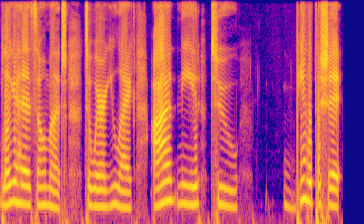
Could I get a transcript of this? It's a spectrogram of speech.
blow your head so much to where you, like, I need to be with the shit.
